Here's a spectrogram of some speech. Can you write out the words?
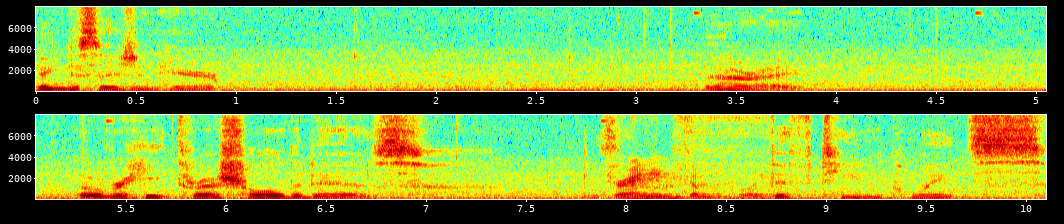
Big decision here. Alright. Overheat threshold it is. Gives it Training a complete. 15 points.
